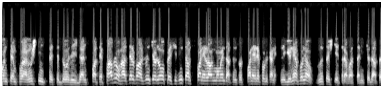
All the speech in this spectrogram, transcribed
contemporan, nu știm peste 20 de ani. Poate Pablo Hazel va ajunge un nou președinte al Spaniei la un moment dat, într-o Spanie republicană. You never know, nu se știe treaba asta niciodată.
